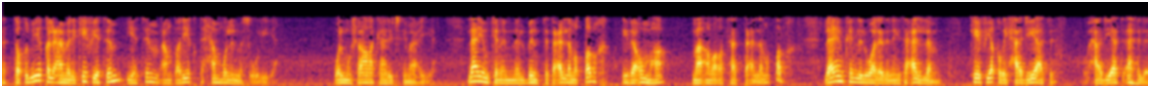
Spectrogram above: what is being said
التطبيق العملي كيف يتم؟ يتم عن طريق تحمل المسؤولية والمشاركة الاجتماعية. لا يمكن أن البنت تتعلم الطبخ إذا أمها ما أمرتها تتعلم الطبخ. لا يمكن للولد أن يتعلم كيف يقضي حاجياته وحاجيات أهله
